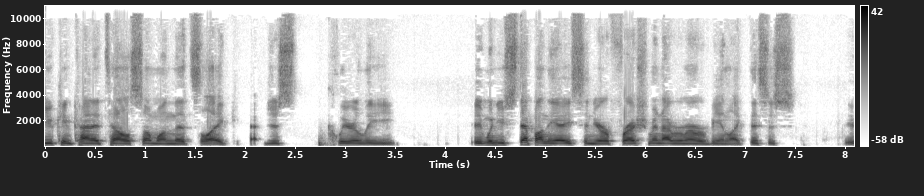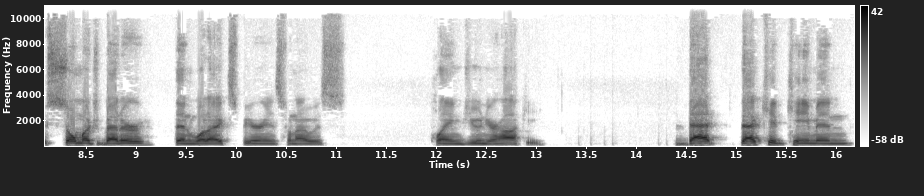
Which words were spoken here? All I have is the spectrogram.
you can kind of tell someone that's like just clearly, when you step on the ice and you're a freshman, I remember being like, this is, is so much better than what I experienced when I was playing junior hockey. That, that kid came in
